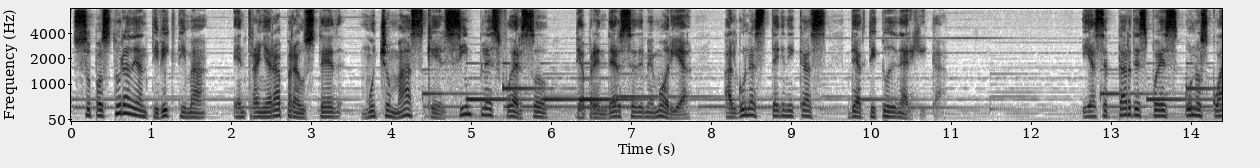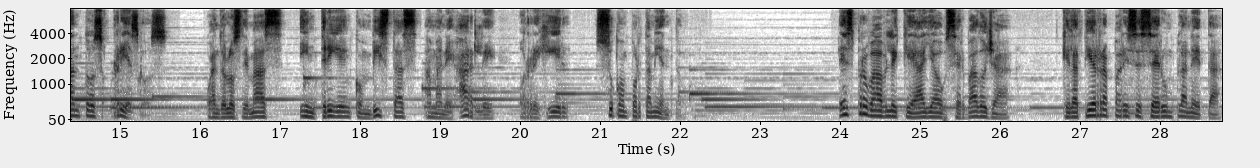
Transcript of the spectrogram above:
Su postura de antivíctima entrañará para usted mucho más que el simple esfuerzo de aprenderse de memoria algunas técnicas de actitud enérgica y aceptar después unos cuantos riesgos, cuando los demás intriguen con vistas a manejarle o regir su comportamiento. Es probable que haya observado ya que la Tierra parece ser un planeta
